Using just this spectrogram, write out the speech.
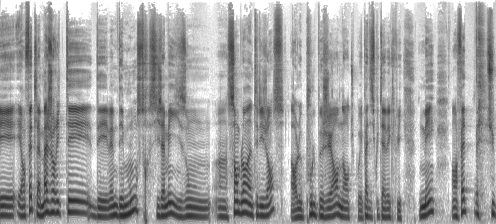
Et, en fait, la majorité des, même des monstres, si jamais ils ont un semblant d'intelligence, alors le poulpe géant, non, tu pouvais pas discuter avec lui. Mais en fait, tu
